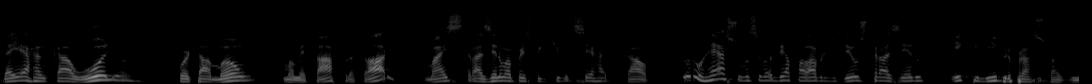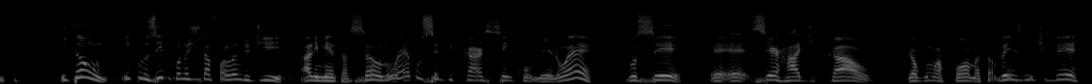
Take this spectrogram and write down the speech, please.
Daí arrancar o olho, cortar a mão, uma metáfora, claro, mas trazendo uma perspectiva de ser radical. Tudo o resto você vai ver a palavra de Deus trazendo equilíbrio para a sua vida. Então, inclusive quando a gente está falando de alimentação, não é você ficar sem comer, não é você é, é, ser radical de alguma forma. Talvez a gente vê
